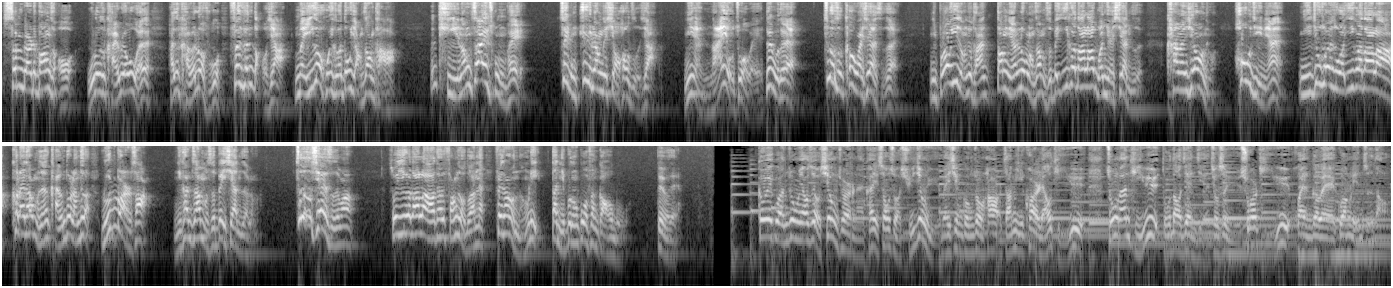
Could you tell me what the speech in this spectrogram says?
身边的帮手，无论是凯瑞欧文还是凯文乐福，纷纷倒下，每一个回合都仰仗他。那体能再充沛，这种巨量的消耗之下，你也难有作为，对不对？这是客观现实。你不要一整就谈当年勒布朗詹姆斯被伊戈达拉完全限制，开玩笑呢嘛？后几年你就算说伊戈达拉、克莱汤普森、凯文杜兰特轮班上，你看詹姆斯被限制了吗？这是现实吗？说伊戈达拉他防守端呢非常有能力，但你不能过分高估，对不对？各位观众要是有兴趣呢，可以搜索徐静宇微信公众号，咱们一块聊体育，中南体育独到见解就是语说体育，欢迎各位光临指导。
